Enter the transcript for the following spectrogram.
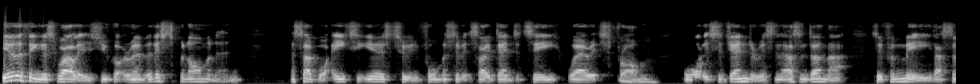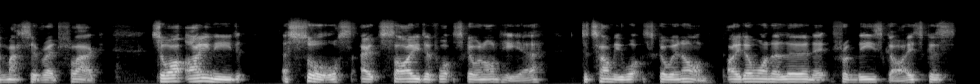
The other thing as well is you've got to remember this phenomenon has had what 80 years to inform us of its identity, where it's from, mm. what its agenda is, and it hasn't done that. So for me, that's a massive red flag. So I, I need a source outside of what's going on here to tell me what's going on. I don't want to learn it from these guys because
